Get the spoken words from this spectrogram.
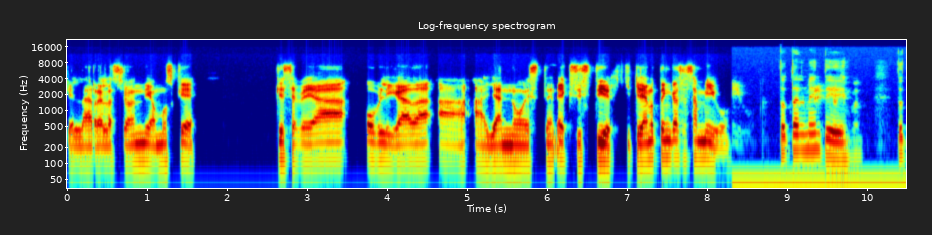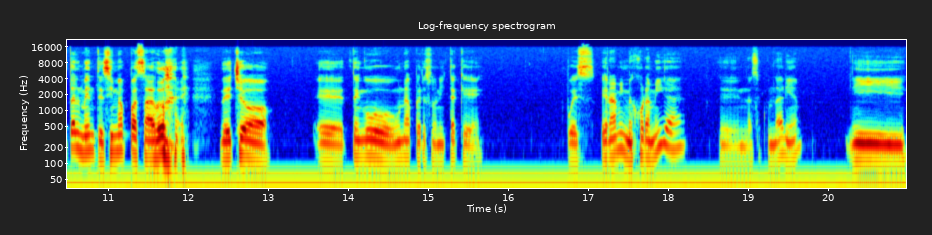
la relación, digamos, que, que se vea obligada a, ya no este, existir y que ya no tengas ese amigo. Totalmente, totalmente, sí me ha pasado. De hecho, eh, tengo una personita que, pues, era mi mejor amiga en la secundaria y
